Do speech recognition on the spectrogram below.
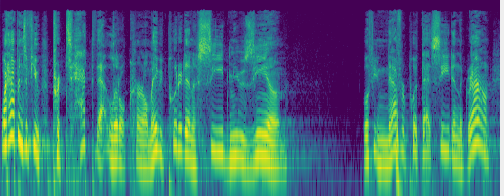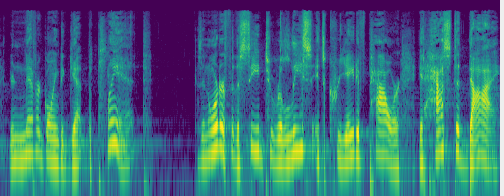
What happens if you protect that little kernel, maybe put it in a seed museum? Well, if you never put that seed in the ground, you're never going to get the plant. Because in order for the seed to release its creative power, it has to die,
